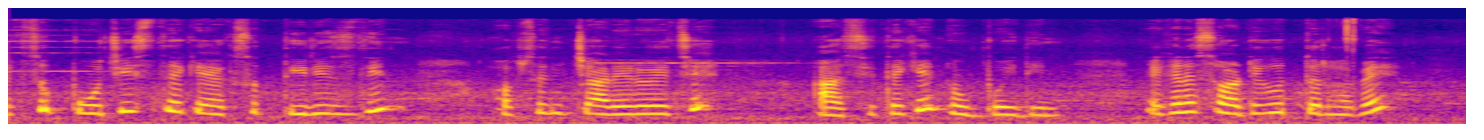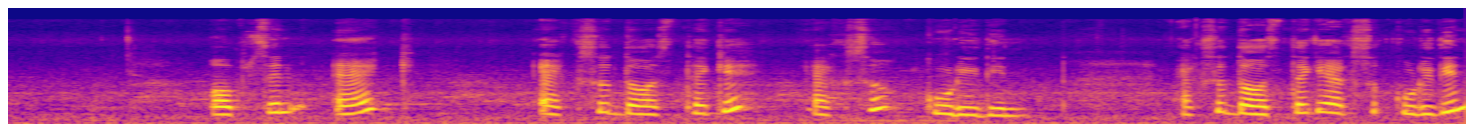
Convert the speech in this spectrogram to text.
একশো পঁচিশ থেকে একশো তিরিশ দিন। অপশন চারে রয়েছে আশি থেকে নব্বই দিন। এখানে সঠিক উত্তর হবে অপশন এক, একশো দশ থেকে একশো কুড়ি দিন। একশো দশ থেকে একশো কুড়ি দিন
